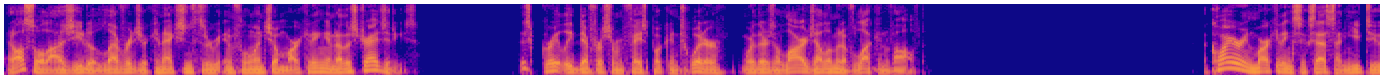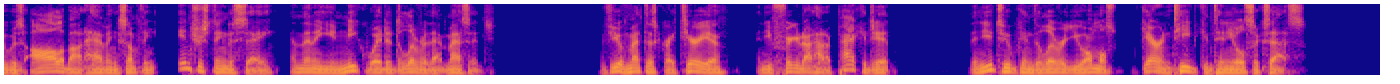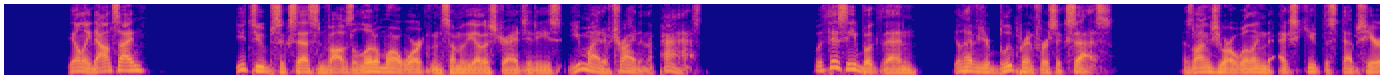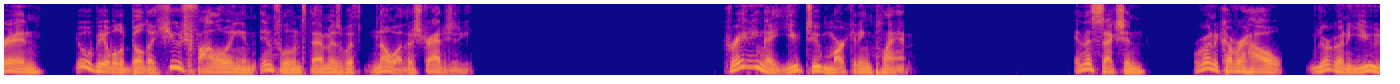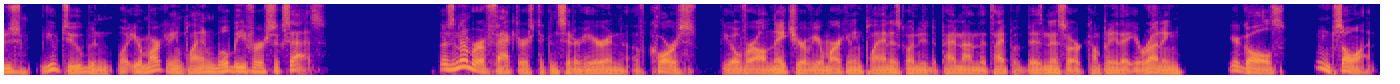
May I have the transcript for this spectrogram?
It also allows you to leverage your connections through influential marketing and other strategies. This greatly differs from Facebook and Twitter, where there's a large element of luck involved. Acquiring marketing success on YouTube is all about having something interesting to say and then a unique way to deliver that message. If you have met this criteria and you've figured out how to package it, then YouTube can deliver you almost guaranteed continual success. The only downside? YouTube's success involves a little more work than some of the other strategies you might have tried in the past. With this ebook, then, you'll have your blueprint for success. As long as you are willing to execute the steps herein, you will be able to build a huge following and influence them as with no other strategy. Creating a YouTube marketing plan. In this section, we're going to cover how you're going to use YouTube and what your marketing plan will be for success. There's a number of factors to consider here, and of course, the overall nature of your marketing plan is going to depend on the type of business or company that you're running, your goals, and so on.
